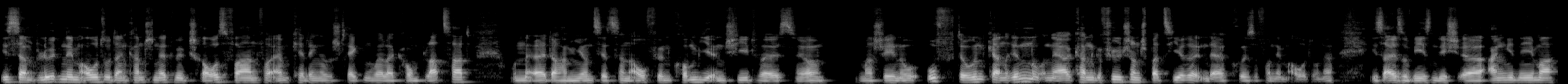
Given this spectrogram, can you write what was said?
ist dann blöd in dem Auto, dann kannst du nicht wirklich rausfahren, vor allem keine längere Strecken, weil er kaum Platz hat. Und äh, da haben wir uns jetzt dann auch für ein Kombi entschieden, weil es, ja, Maschine, uff, der Hund kann rinnen und er kann gefühlt schon spazieren in der Größe von dem Auto. Ne? Ist also wesentlich äh, angenehmer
